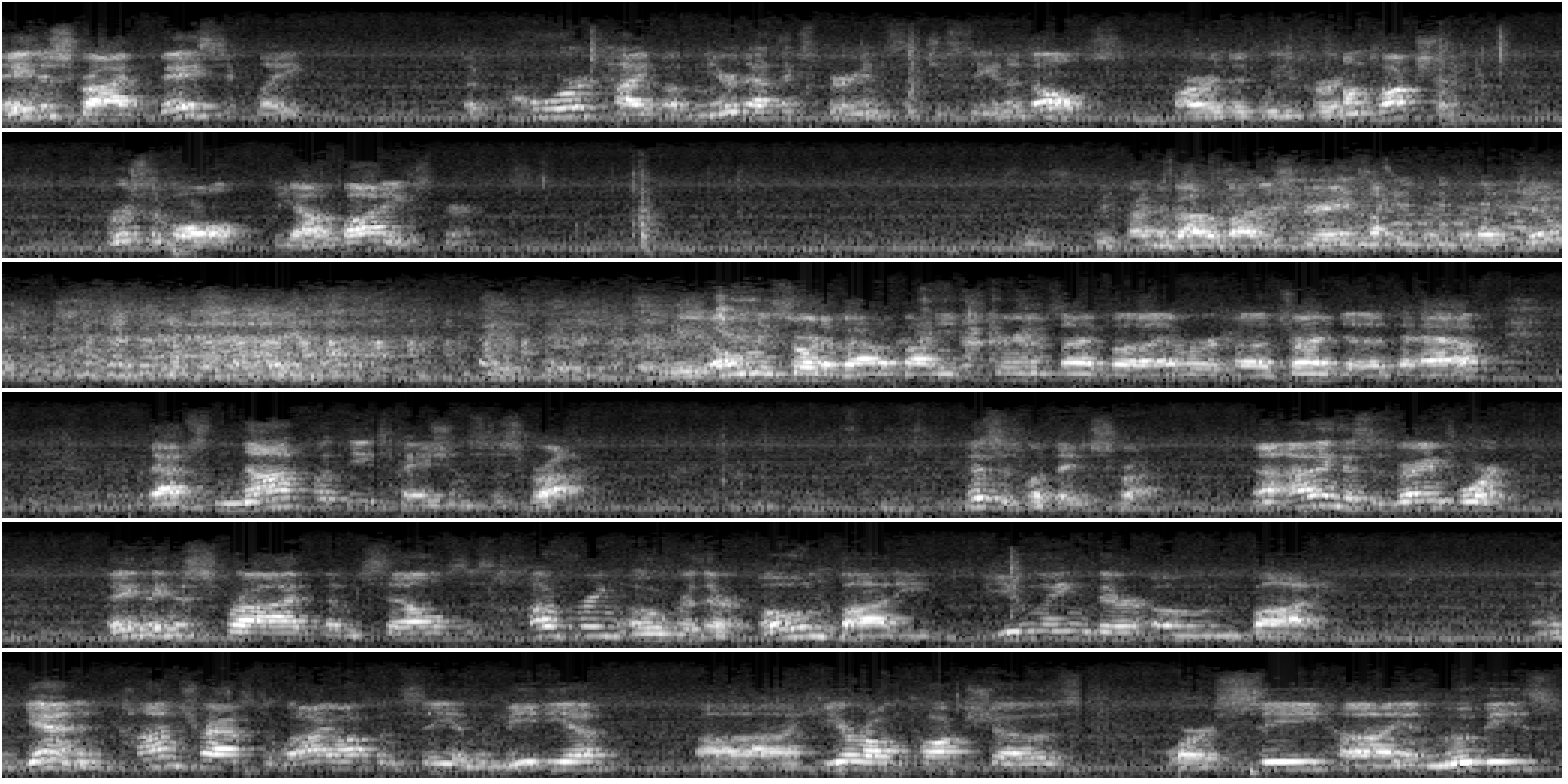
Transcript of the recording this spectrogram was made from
They describe basically the core type of near-death experience that you see in adults, or that we've heard on talk shows. First of all, the out-of-body experience. This is the kind of out-of-body experience I can relate to. The only sort of out-of-body experience I've uh, ever uh, tried to, to have. That's not what these patients describe. This is what they describe. Now, I think this is very important. They, they describe themselves as hovering over their own body, viewing their own body. And again, in contrast to what I often see in the media, uh, hear on talk shows, or see uh, in movies,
